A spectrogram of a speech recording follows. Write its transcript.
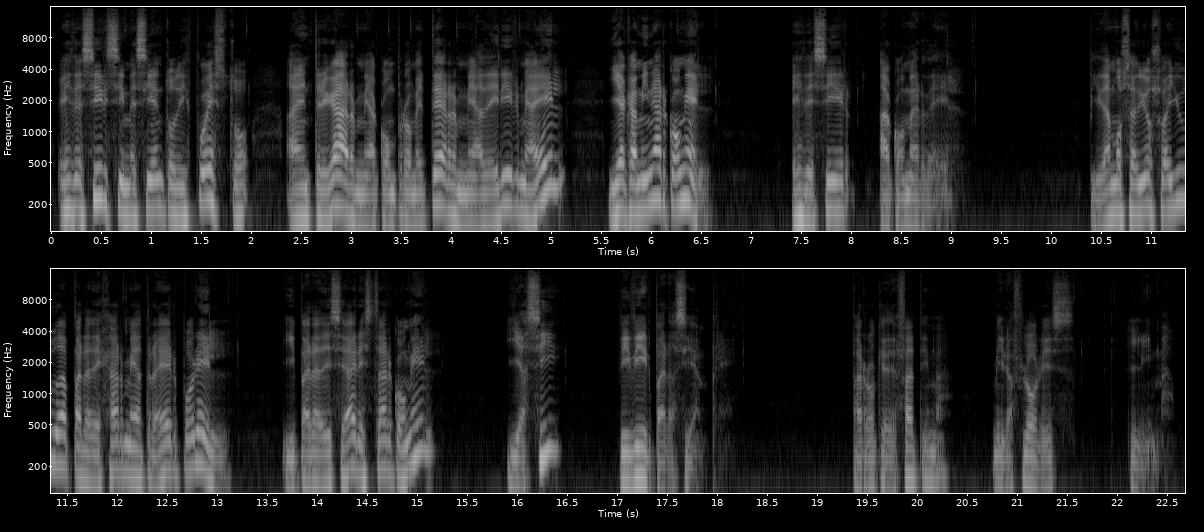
Es decir, si me siento dispuesto a entregarme, a comprometerme, a adherirme a Él y a caminar con Él, es decir, a comer de Él. Pidamos a Dios su ayuda para dejarme atraer por Él y para desear estar con Él y así vivir para siempre. Parroquia de Fátima, Miraflores, Lima.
